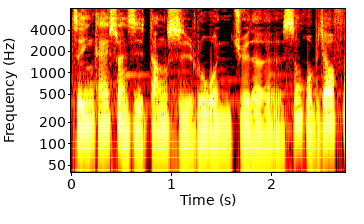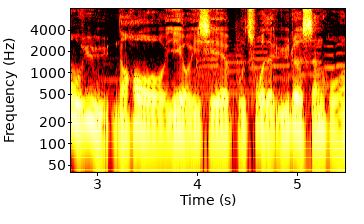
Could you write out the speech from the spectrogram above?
这应该算是当时，如果你觉得生活比较富裕，然后也有一些不错的娱乐生活，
